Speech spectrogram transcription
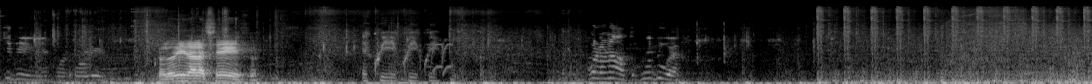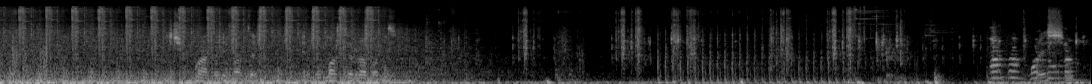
Chi devi venire fuori, quello lì? Quello lì dalla safe. È qui, è qui, è qui. Quello è un altro, quello due. I 50 li fate. E è morto il robot. Morto, morto Adesso.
